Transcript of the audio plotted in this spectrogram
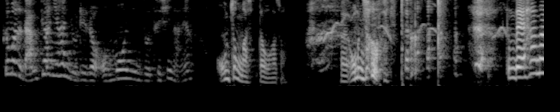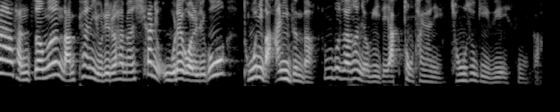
그러면 남편이 한 요리를 어머님도 드시나요? 엄청 맛있다고 하죠 네, 엄청 맛있다고 근데 하나 단점은 남편이 요리를 하면 시간이 오래 걸리고 돈이 많이 든다. 항부장은 여기 이제 약통 당연히 정수기 위에 있으니까.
